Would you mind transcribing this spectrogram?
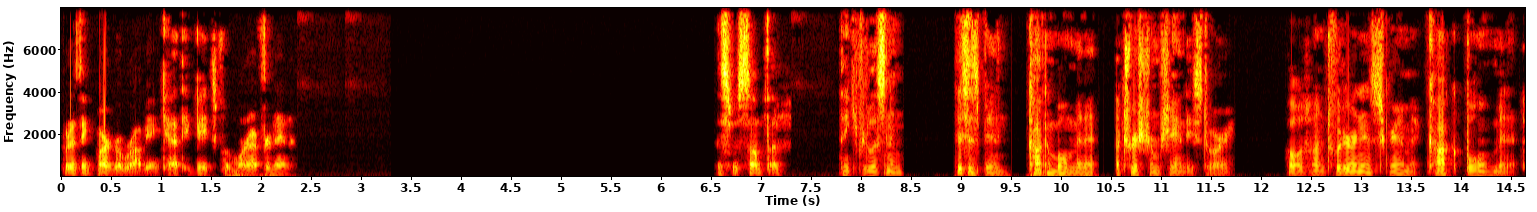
But I think Margot Robbie and Kathy Bates put more effort in. This was something. Thank you for listening. This has been Cock and Bull Minute, a Tristram Shandy story. Follow us on Twitter and Instagram at Cock Bull Minute,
